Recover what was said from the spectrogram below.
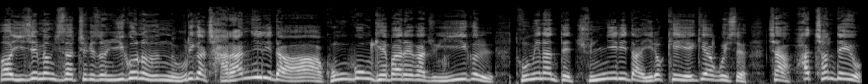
어, 이재명 지사 측에서는 이거는 우리가 잘한 일이다. 공공 개발해 가지고 이익을 도민한테 준 일이다 이렇게 얘기하고 있어요. 자 화천대유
